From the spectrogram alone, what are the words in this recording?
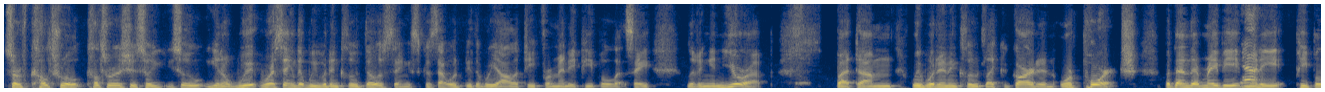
sort of cultural cultural issues so so you know we, we're saying that we would include those things because that would be the reality for many people let's say living in europe but um, we wouldn't include like a garden or porch but then there may be Yeah. many people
